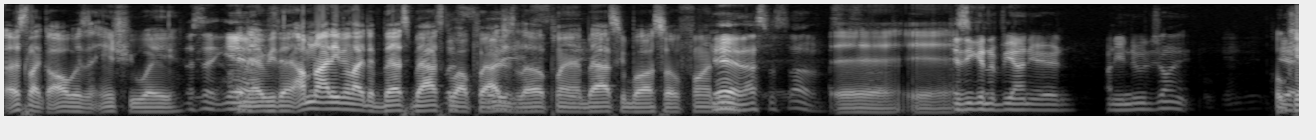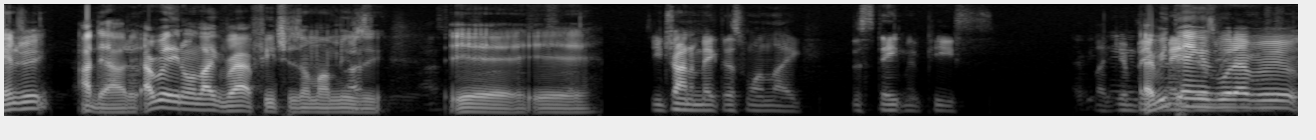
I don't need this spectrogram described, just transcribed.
that's like always an entryway That's it. yeah. and everything. I'm not even like the best basketball player. I just love playing basketball. It's so funny. Yeah, that's what's up. yeah, yeah. Is he gonna be on your on your new joint? Who yeah. Kendrick? I doubt it. I really don't like rap features on my music. Yeah, yeah. You trying to make this one like the statement piece? Like your Everything is whatever.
